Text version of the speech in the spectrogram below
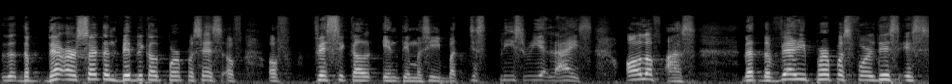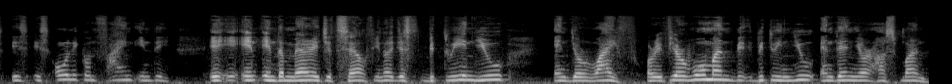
the, the, there are certain biblical purposes of, of physical intimacy, but just please realize, all of us, that the very purpose for this is, is, is only confined in the, in, in the marriage itself. You know, just between you and your wife, or if you're a woman, be, between you and then your husband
